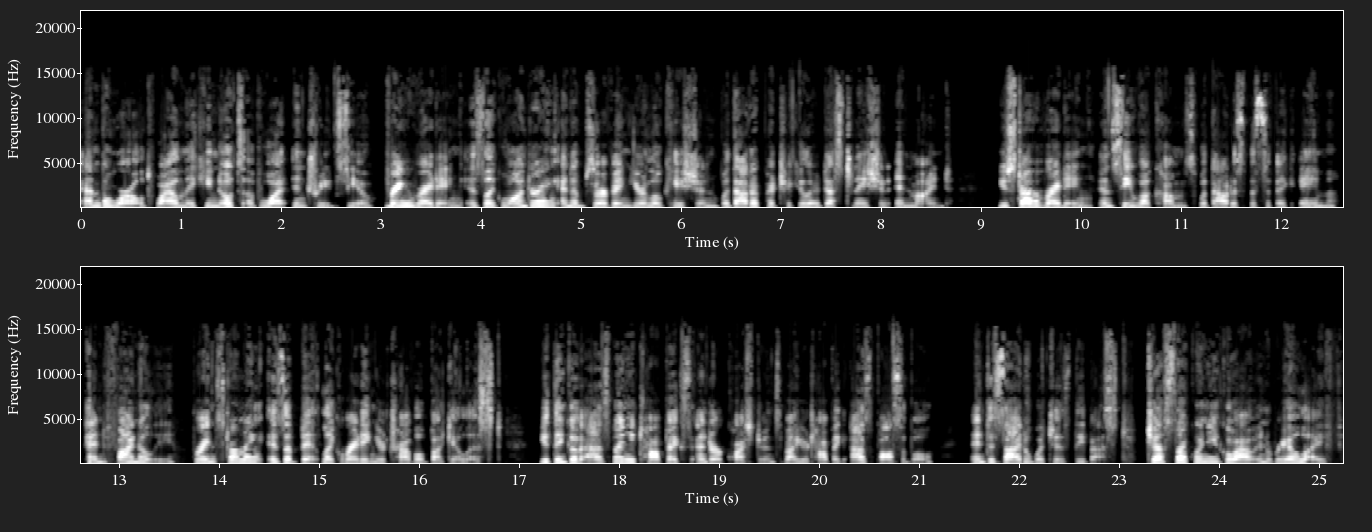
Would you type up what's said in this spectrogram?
and the world while making notes of what intrigues you. Free writing is like wandering and observing your location without a particular destination in mind. You start writing and see what comes without a specific aim. And finally, brainstorming is a bit like writing your travel bucket list. You think of as many topics and or questions about your topic as possible and decide which is the best. Just like when you go out in real life,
